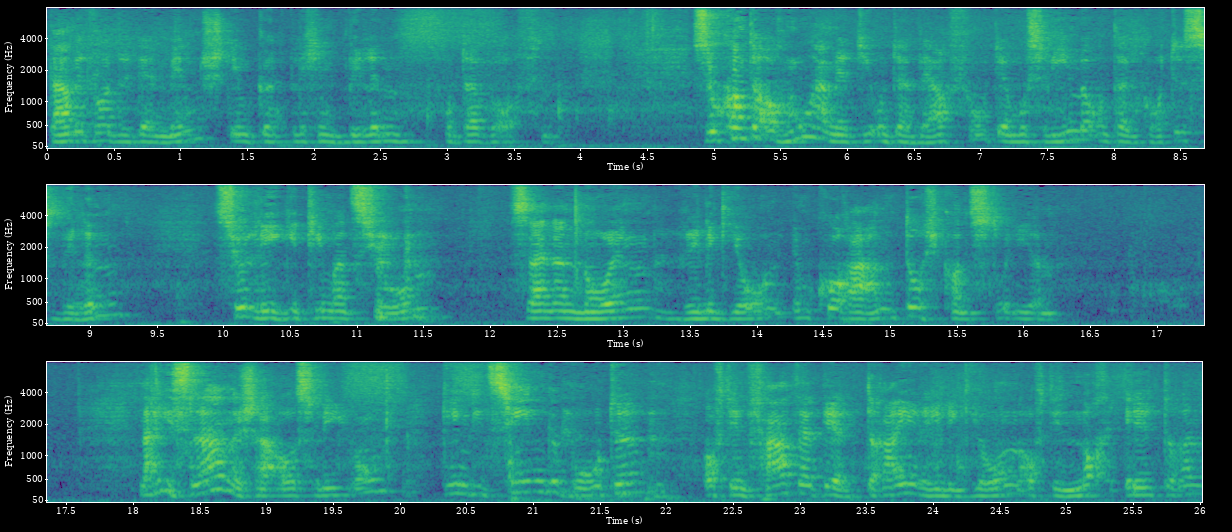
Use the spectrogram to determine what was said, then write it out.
Damit wurde der Mensch dem göttlichen Willen unterworfen. So konnte auch Mohammed die Unterwerfung der Muslime unter Gottes Willen zur Legitimation seiner neuen Religion im Koran durchkonstruieren. Nach islamischer Auslegung gehen die zehn Gebote auf den Vater der drei Religionen, auf den noch älteren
